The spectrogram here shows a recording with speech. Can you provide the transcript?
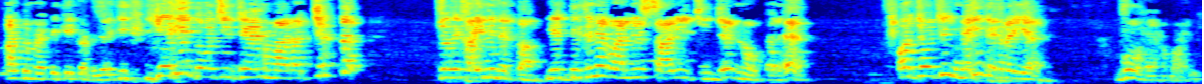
ऑटोमेटिक ही कट जाएगी। यही दो चीज़ें हमारा चित्त जो दिखाई नहीं देता। ये दिखने वाली सारी चीज़ें नौकर है। और जो चीज़ नहीं दिख रही है, वो है हमारी।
